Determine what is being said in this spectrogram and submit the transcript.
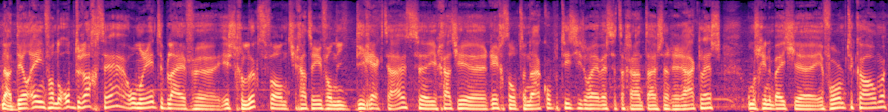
Nou, deel 1 van de opdracht hè, om erin te blijven is gelukt. Want je gaat er in ieder geval niet direct uit. Eh, je gaat je richten op de na-competitie. Nog wedstrijd te gaan thuis tegen Herakles. Om misschien een beetje in vorm te komen.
